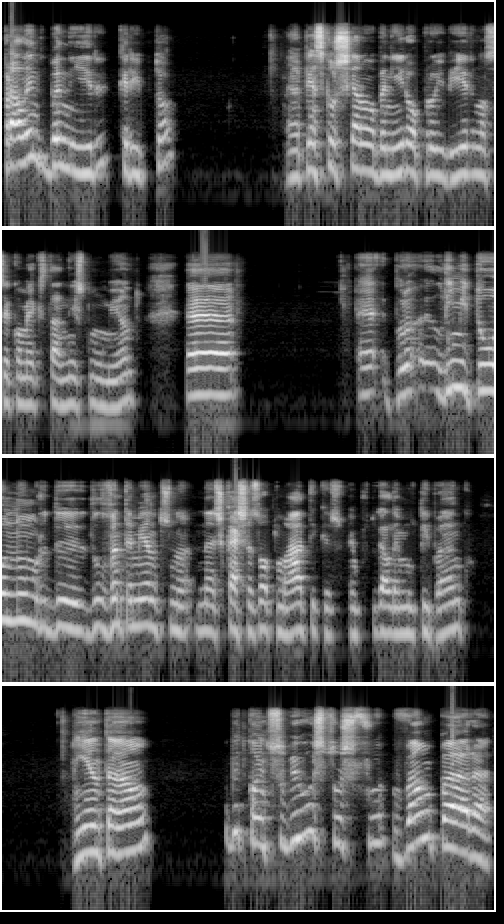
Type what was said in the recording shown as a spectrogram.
para além de banir cripto, Uh, penso que eles chegaram a banir ou proibir, não sei como é que está neste momento. Uh, uh, limitou o número de, de levantamentos na, nas caixas automáticas, em Portugal é multibanco, e então o Bitcoin subiu, as pessoas vão para,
